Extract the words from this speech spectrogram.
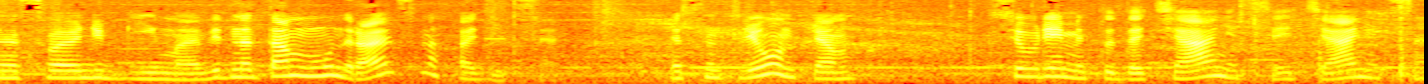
На свое любимое. Видно, там ему нравится находиться. Я смотрю, он прям все время туда тянется и тянется.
